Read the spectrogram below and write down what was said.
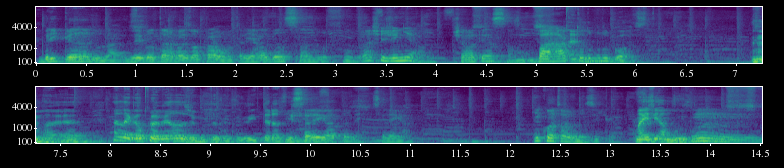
brigando lá, levantando a voz uma pra outra. E ela dançando no fundo. Eu achei genial, chama atenção. Barraco é. todo mundo gosta. É, é legal pra ver elas juntas, né? interação. Isso é legal também, isso é legal. E quanto à música? Mas e a música? Hum...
